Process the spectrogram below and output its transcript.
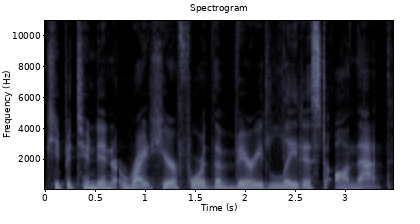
Keep it tuned in right here for the very latest on that.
